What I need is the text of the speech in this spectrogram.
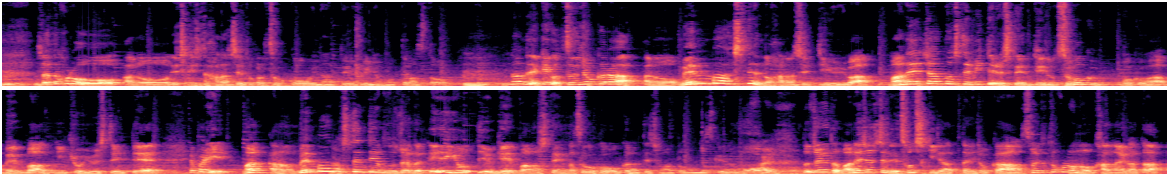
うん。そういうところをあの意識して話しているところすごく多いなっていうふうに思ってますと。うん。なので結構通常からあのメンバー視点の話っていうよりはマネージャーとして見てる視点っていうのをすごく僕はメンバーに共有していてやっぱり、ま、あのメンバーの視点っていうとどちらかというと営業っていう現場の視点がすごく多くなってしまうと思うんですけれども、はいどちらかというとマネージャー視点で組織であったりとかそういったところの考え方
